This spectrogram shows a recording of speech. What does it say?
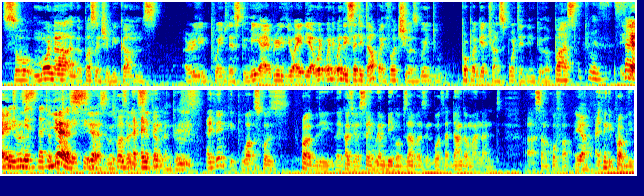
So Mona and the person she becomes are really pointless to me. I agree with your idea. When when when they set it up, I thought she was going to proper get transported into the past. It was sad yeah, they it was, missed that opportunity. Yes, yes. It was Because properly I- I think- it was- I think it works because probably, like as you were saying, them being observers in both Adanggaman and uh, Sankofa, yeah, I think it probably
